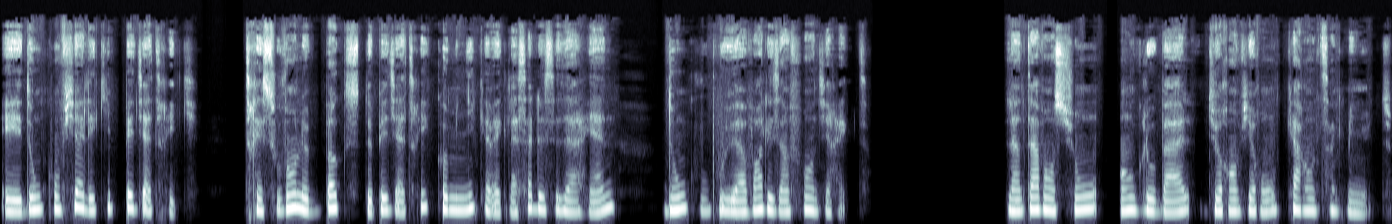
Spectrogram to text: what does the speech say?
et est donc confié à l'équipe pédiatrique. Très souvent, le box de pédiatrie communique avec la salle de césarienne, donc vous pouvez avoir les infos en direct. L'intervention en global dure environ 45 minutes.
